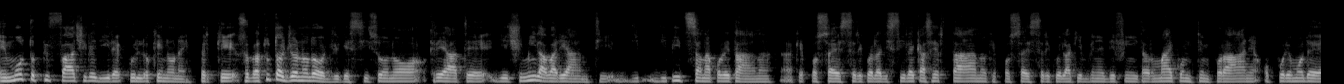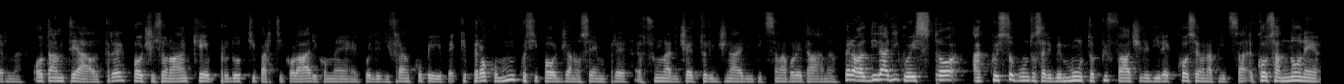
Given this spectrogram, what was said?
è molto più facile dire quello che non è, perché soprattutto al giorno d'oggi che si sono create 10.000 varianti di, di pizza napoletana, eh, che possa essere quella di stile casertano, che possa essere quella che viene definita ormai contemporanea oppure moderna, o tante altre. Poi ci sono anche prodotti particolari come quelli di Franco Pepe, che però comunque si poggiano sempre eh, su una ricetta originale di pizza napoletana. Però al di là di questo, a questo punto sarebbe molto più facile dire cosa è una pizza, cosa non è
